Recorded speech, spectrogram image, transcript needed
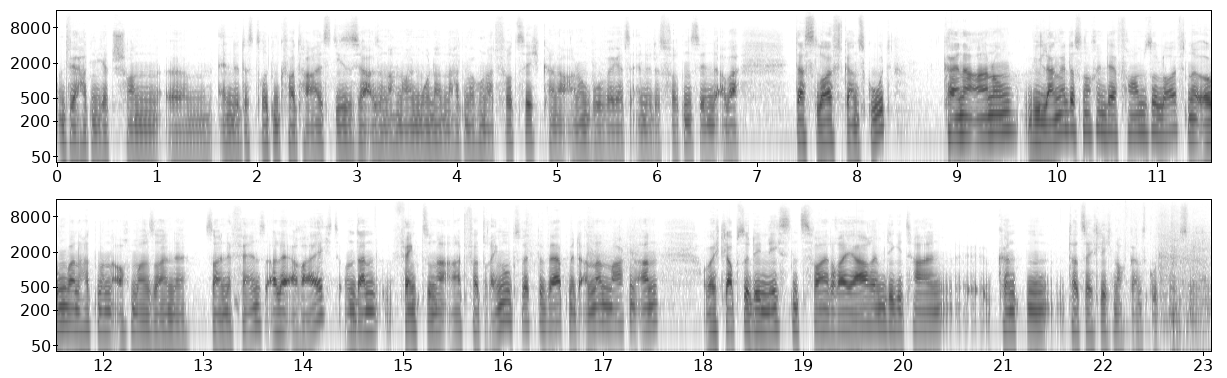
Und wir hatten jetzt schon ähm, Ende des dritten Quartals dieses Jahr, also nach neun Monaten, hatten wir 140. Keine Ahnung, wo wir jetzt Ende des vierten sind. Aber das läuft ganz gut. Keine Ahnung, wie lange das noch in der Form so läuft. Ne, irgendwann hat man auch mal seine, seine Fans alle erreicht. Und dann fängt so eine Art Verdrängungswettbewerb mit anderen Marken an. Aber ich glaube, so die nächsten zwei, drei Jahre im Digitalen äh, könnten tatsächlich noch ganz gut funktionieren.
